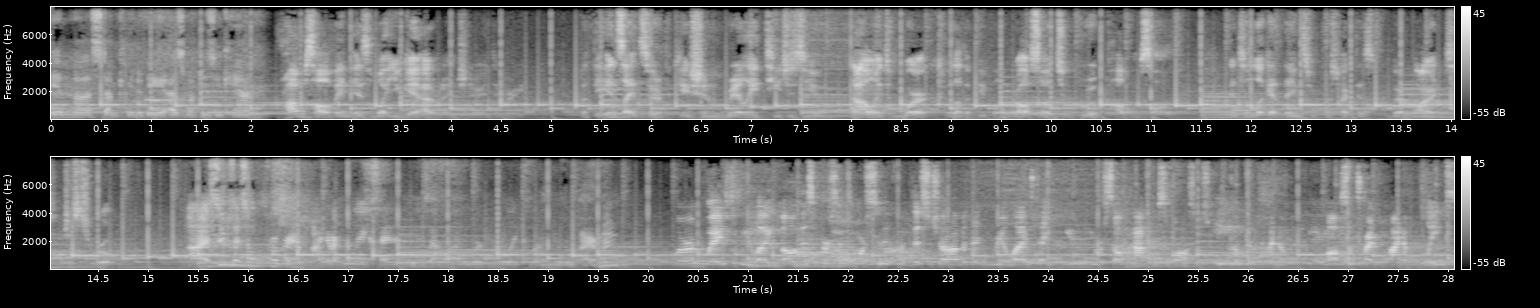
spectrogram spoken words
in the STEM community as much as you can. Problem solving is what you get out of an engineering degree, but the Insight certification really teaches you not only to work with other people, but also to group problem solve and to look at things from perspectives that aren't just your own. Uh, as soon as I saw the program, I got really excited because I wanted to work in a really collaborative environment. Learn ways to be like, oh, this person's more suited for this job, and then realize that you yourself have to also speak up and kind of also try to find a place.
